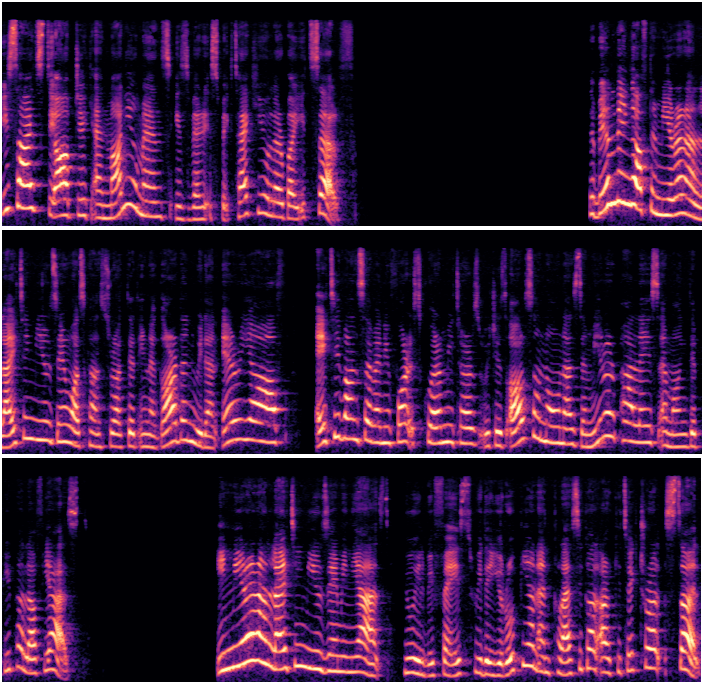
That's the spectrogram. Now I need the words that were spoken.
besides the object and monuments, is very spectacular by itself. The building of the Mirror and Lighting Museum was constructed in a garden with an area of 8174 square meters, which is also known as the Mirror Palace among the people of Yazd. In Mirror and Lighting Museum in Yazd, you will be faced with a European and classical architectural style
